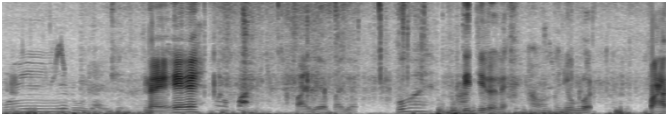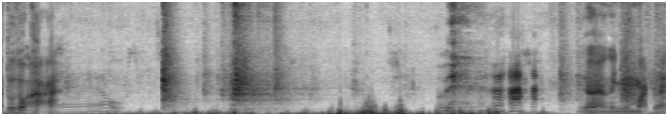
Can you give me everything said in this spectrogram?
โอ้ยดูใหญ่สุดไหนต้องไปไปเรื่อยไปเรื่อยโอ้ยติดอยี่เลยเลยเอาขยุ้มรถป่าตัวเท่าขาแล้วแล้วให้ขยุ้มมัดไว้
